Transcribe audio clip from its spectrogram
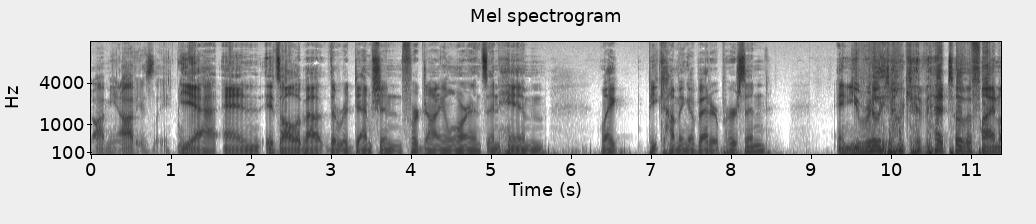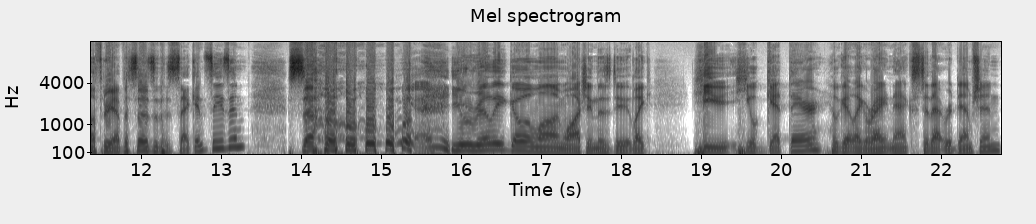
I mean, obviously. Yeah, and it's all about the redemption for Johnny Lawrence and him like becoming a better person. And you really don't get that till the final three episodes of the second season. So Okay. you really go along watching this dude like he he'll get there, he'll get like right next to that redemption,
